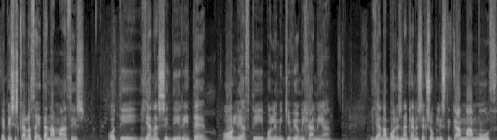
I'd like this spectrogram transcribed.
Επίσης καλό θα ήταν να μάθεις ότι για να συντηρείται όλη αυτή η πολεμική βιομηχανία για να μπορείς να κάνεις εξοπλιστικά μαμούθ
